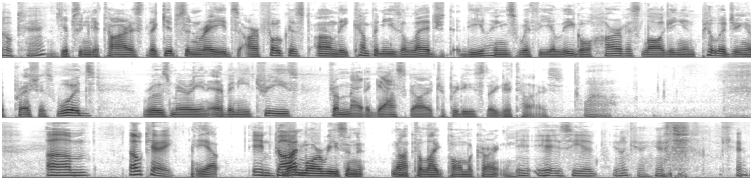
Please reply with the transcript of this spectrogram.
okay. Gibson Guitars. The Gibson raids are focused on the company's alleged dealings with the illegal harvest, logging, and pillaging of precious woods, rosewood, and ebony trees from Madagascar to produce their guitars. Wow. Um, okay. Yep. In God. One more reason not to like Paul McCartney. Is he a okay?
